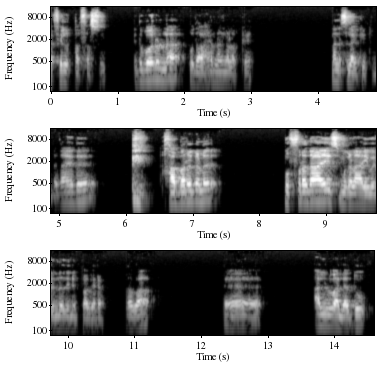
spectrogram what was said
ഫിൽ കസസി ഇതുപോലുള്ള ഉദാഹരണങ്ങളൊക്കെ മനസ്സിലാക്കിയിട്ടുണ്ട്. അതായത് ഖബറുകൾ മുഫ്രദായ ഇസ്മുകളായി വരുന്നതിന് പകരം അഥവാ അൽ വലതു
